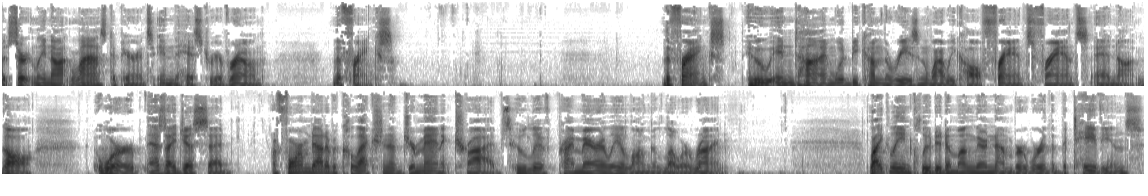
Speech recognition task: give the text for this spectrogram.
but certainly not last appearance in the history of Rome, the Franks. The Franks, who in time would become the reason why we call France France and not Gaul, were, as I just said, formed out of a collection of Germanic tribes who lived primarily along the lower Rhine. Likely included among their number were the Batavians,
